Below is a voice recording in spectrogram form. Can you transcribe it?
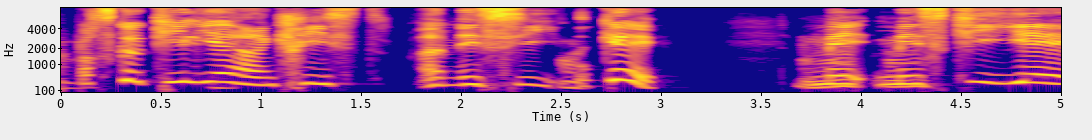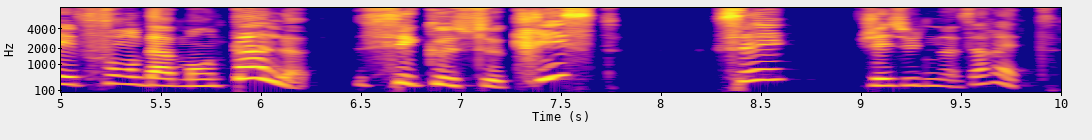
oui. Parce que qu'il y ait un Christ, un Messie, ok, mais, Mhm, mais ce qui est fondamental, c'est que ce Christ, c'est Jésus de Nazareth.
